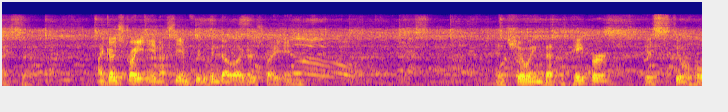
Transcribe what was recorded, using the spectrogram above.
That's right. I go straight in. I see them through the window. I go straight in and showing that the paper is still whole.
